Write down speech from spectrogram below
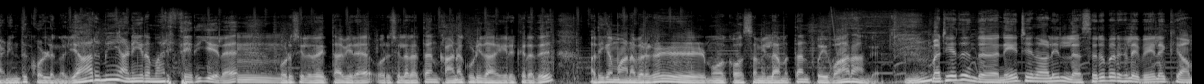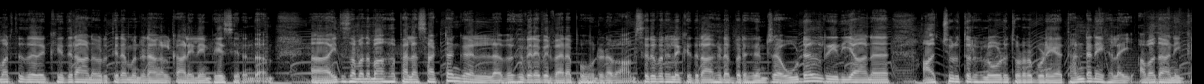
அணிந்து கொள்ளுங்கள். யாருமே அணிகிற மாதிரி தெரியல. ஒரு சிலரை தவிர ஒரு சிலரை தான் காணக்கூடியதாக இருக்கிறது. அதிகமானவர்கள் முகக்கவசம் இல்லாம தான் போய் வாராங்க. மற்றது இந்த நேற்றைய நாளில் சிறுவர்களை வேலைக்கு அமர்த்துதலுக்கு எதிரான ஒரு தினம் என்று நாங்கள் காலையிலேயும் பேசியிருந்தோம். இது சம்பந்தமாக பல சட்டங்கள் வெகு விரைவில் வரப்போகின்றனவாம். சிறுவர்களுக்கு எதிராக இடம்பெறுகின்ற உடல் ரீதியான அச்சுறுத்தல்களோடு தொடர்புடைய தண்டனைகளை அவதானிக்க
